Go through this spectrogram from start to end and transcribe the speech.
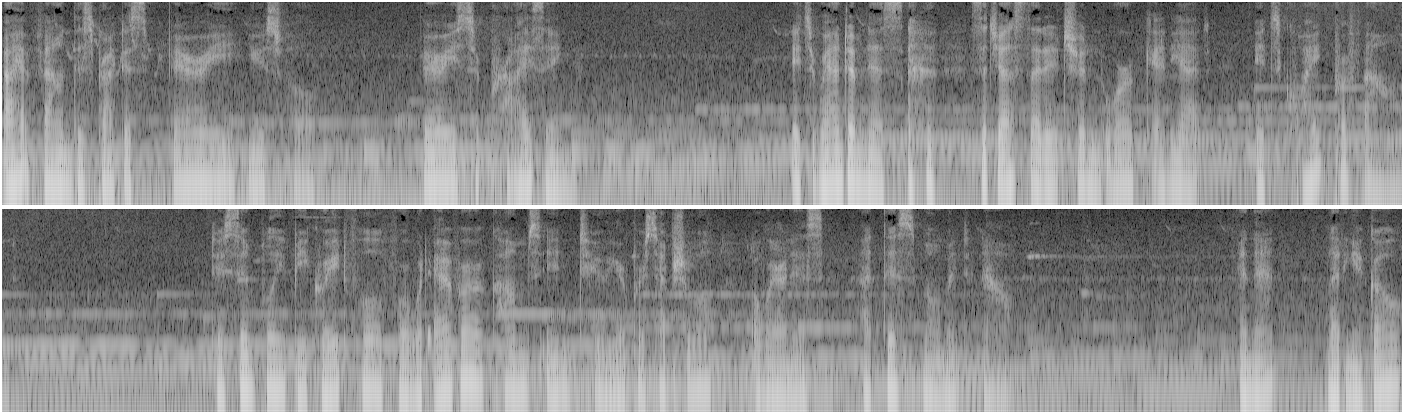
I have found this practice very useful very surprising. Its randomness suggests that it shouldn't work, and yet it's quite profound. To simply be grateful for whatever comes into your perceptual awareness at this moment now. And then letting it go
